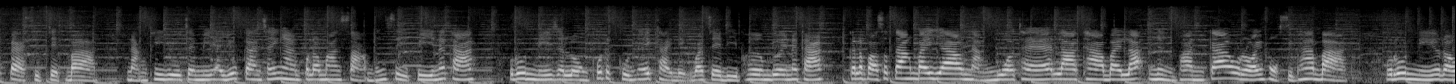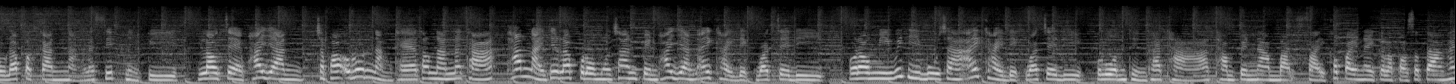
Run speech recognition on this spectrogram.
987 บาท หนังพียูจะมีอายุการใช้งานประมาณ 3-4 ปีนะคะ รุ่นนี้จะลงพุทธคุณไอ้ไข่เด็กวัดเจดีเพิ่มด้วยนะคะ กระเป๋าสตางค์ใบยาวหนังบัวแท้ ราคาใบละ 1,965 บาท รุ่นนี้เรารับประกันหนังและซิป 1 ปี เราแจกผ้ายัน เฉพาะรุ่นหนังแท้เท่านั้นนะคะ ท่านไหนที่รับโปรโมชั่นเป็นผ้ายันไอ้ไข่เด็กวัดเจดี เรามีวิธีบูชาไอ้ไข่เด็กวัดเจดี รวมถึงคาถาทำเป็นนามบัตรใส่เข้าไปในกระเป๋าสตางค์ให้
